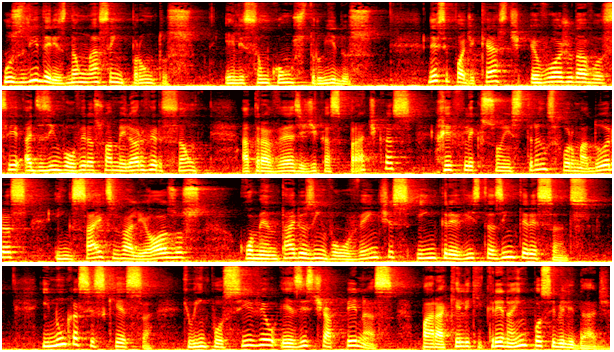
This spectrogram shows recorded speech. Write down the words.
Os líderes não nascem prontos, eles são construídos. Nesse podcast, eu vou ajudar você a desenvolver a sua melhor versão através de dicas práticas, reflexões transformadoras, insights valiosos, comentários envolventes e entrevistas interessantes. E nunca se esqueça que o impossível existe apenas para aquele que crê na impossibilidade.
